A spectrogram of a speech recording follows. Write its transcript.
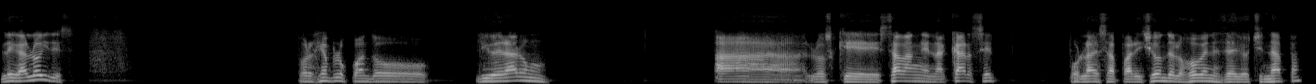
legaloides. Por ejemplo, cuando liberaron a los que estaban en la cárcel por la desaparición de los jóvenes de Ayotzinapa,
